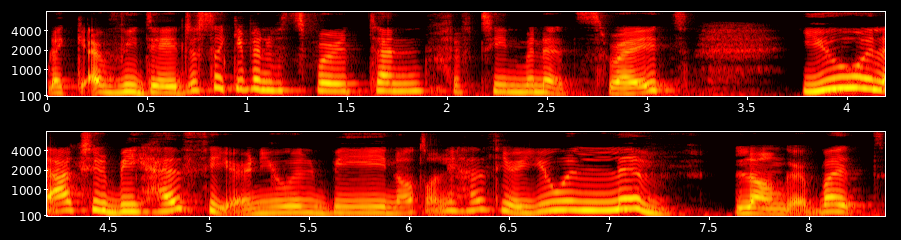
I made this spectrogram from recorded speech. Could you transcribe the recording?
like every day, just like even if it's for 10, 15 minutes, right? You will actually be healthier and you will be not only healthier, you will live longer. But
